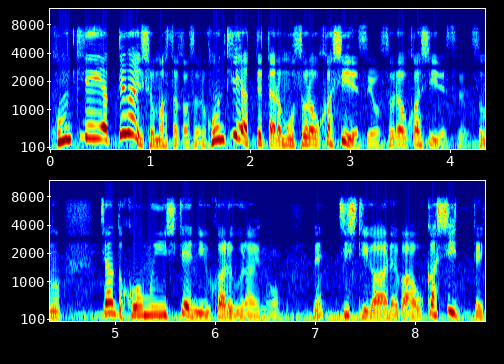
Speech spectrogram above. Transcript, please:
本気でやってないでしょ、まさかそれ。本気でやってたらもうそれはおかしいですよ。それはおかしいです。その、ちゃんと公務員試験に受かるぐらいのね、知識があれば、おかしいって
